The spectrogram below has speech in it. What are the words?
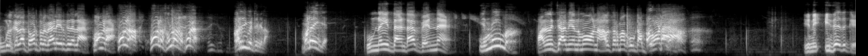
உங்களுக்கு எல்லாம் தோட்டத்துல வேலை இருக்குதுல்ல போங்கடா. போடா போடா சொல்லாத போட அறிவிட்டீங்களா மனைங்க உன்னையும் தாண்டா வெண்ண. என்னையுமா? பழனிசாமி என்னமோ அவசரமா கூப்பிட்டான். போடா. இனி இது எதுக்கு?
